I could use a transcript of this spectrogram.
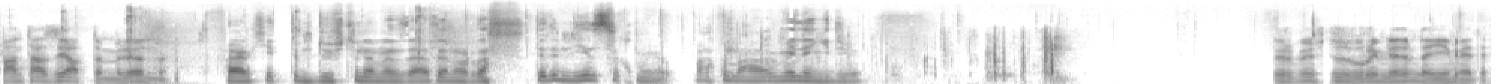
Fantazi yaptım biliyor musun? Fark ettim düştün hemen zaten oradan. Dedim niye sıkmıyor? Baktım AVM'yle gidiyor. Dürbünsüz vurayım dedim de yemedi.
